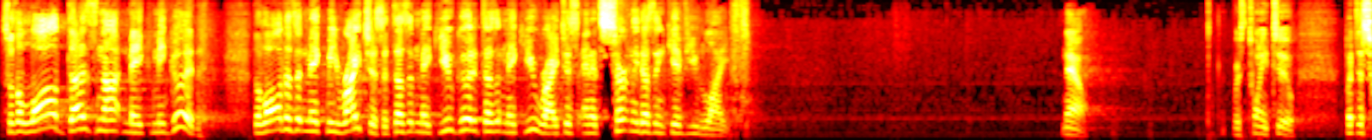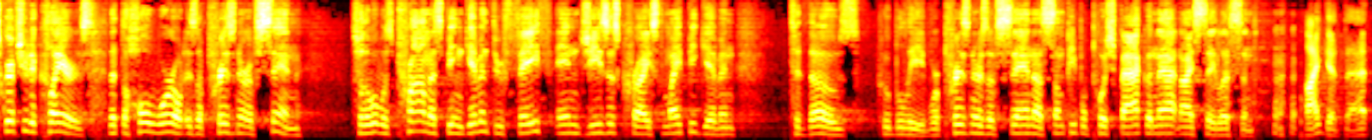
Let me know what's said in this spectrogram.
So the law does not make me good. The law doesn't make me righteous. It doesn't make you good. It doesn't make you righteous. And it certainly doesn't give you life. Now, verse 22. But the scripture declares that the whole world is a prisoner of sin, so that what was promised, being given through faith in Jesus Christ, might be given to those who believe. We're prisoners of sin. Uh, some people push back on that, and I say, listen, I get that.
